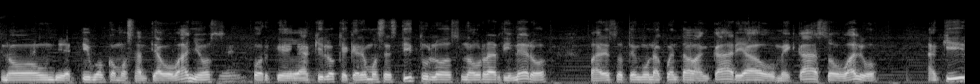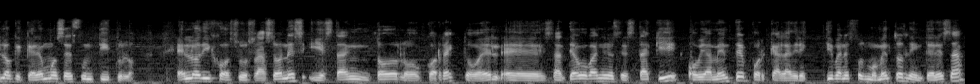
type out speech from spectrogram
No un directivo como Santiago Baños, porque aquí lo que queremos es títulos, no ahorrar dinero. Para eso tengo una cuenta bancaria o me caso o algo. Aquí lo que queremos es un título. Él lo dijo, sus razones y están todo lo correcto. Él, eh, Santiago Baños está aquí, obviamente, porque a la directiva en estos momentos le interesa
